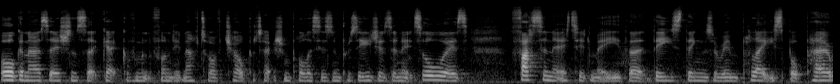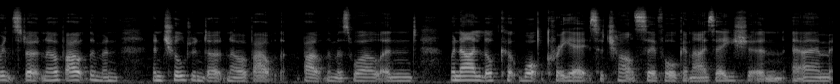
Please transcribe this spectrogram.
organisations that get government funding have to have child protection policies and procedures and it's always fascinated me that these things are in place but parents don't know about them and, and children don't know about, about them as well. And when I look at what creates a child safe organisation um,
